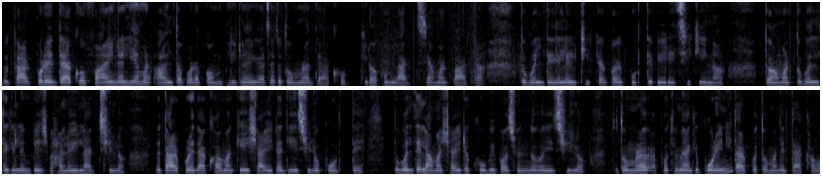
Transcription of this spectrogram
তো তারপরে দেখো ফাইনালি আমার আলতা পরা কমপ্লিট হয়ে গেছে। তো তোমরা দেখো কীরকম লাগছে আমার পাটা। তো বলতে গেলে ঠিকঠাকভাবে পরতে পেরেছি কি না তো আমার তো বলতে গেলে বেশ ভালোই লাগছিল। তো তারপরে দেখো আমাকে এই শাড়িটা দিয়েছিল পরতে। তো বলতে গেলে আমার শাড়িটা খুবই পছন্দ হয়েছিল। তো তোমরা প্রথমে আগে পরে নিই তারপর তোমাদের দেখাবো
